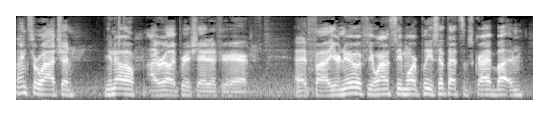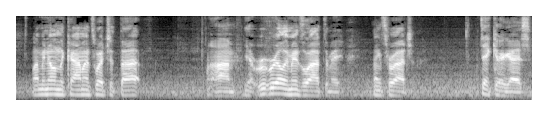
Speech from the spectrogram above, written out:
Thanks for watching. you know I really appreciate it if you're here. And if uh, you're new, if you want to see more, please hit that subscribe button. Let me know in the comments what you thought. Um, yeah, it really means a lot to me. Thanks for watching. Take care, guys.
